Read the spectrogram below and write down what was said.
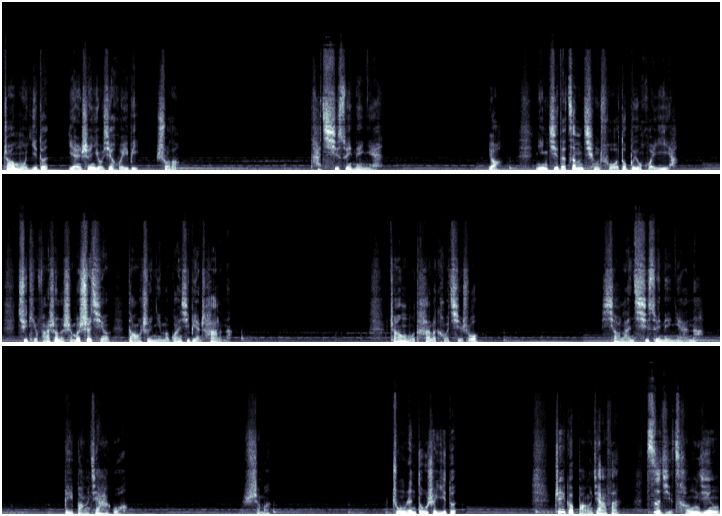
张母一顿，眼神有些回避，说道：“她七岁那年。”哟，您记得这么清楚，都不用回忆呀？具体发生了什么事情导致你们关系变差了呢？张母叹了口气说：“小兰七岁那年呢，被绑架过。”什么？众人都是一顿。这个绑架犯自己曾经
